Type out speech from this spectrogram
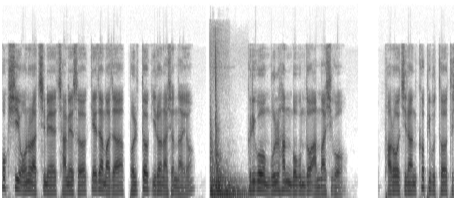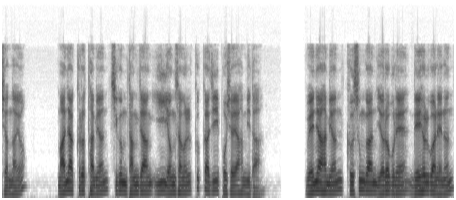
혹시 오늘 아침에 잠에서 깨자마자 벌떡 일어나셨나요? 그리고 물 한 모금도 안 마시고 바로 진한 커피부터 드셨나요? 만약 그렇다면 지금 당장 이 영상을 끝까지 보셔야 합니다. 왜냐하면 그 순간 여러분의 뇌혈관에는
